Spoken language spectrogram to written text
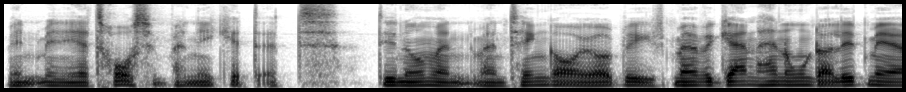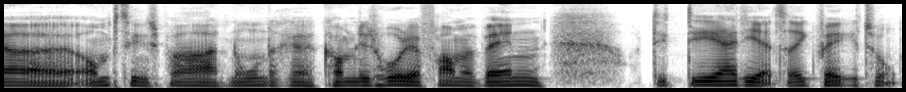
Men, men jeg tror simpelthen ikke, at, at det er noget, man, man tænker over i øjeblikket. Man vil gerne have nogen, der er lidt mere øh, omstillingsparat, nogen, der kan komme lidt hurtigere frem af banen. Det, det er de altså ikke begge to.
